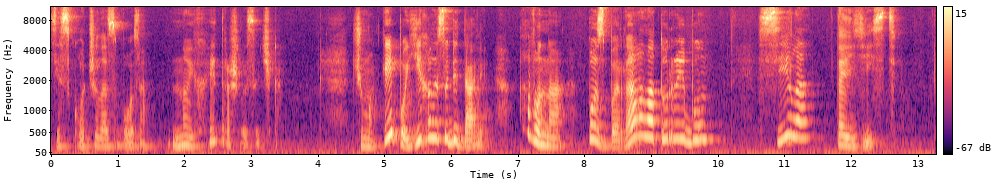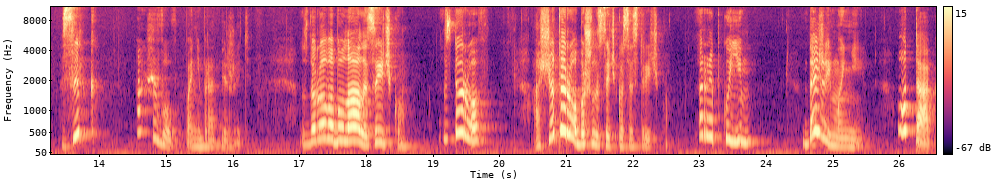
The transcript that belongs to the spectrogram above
зіскочила з воза. Ну й хитра ж лисичка. Чумаки поїхали собі далі, а вона позбирала ту рибу, сіла та й їсть. Зирк, аж вовк пані брат біжить. Здорова була, лисичко. Здоров. А що ти робиш, лисичко, сестричко? Рибку їм. Дай же й мені. Отак.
